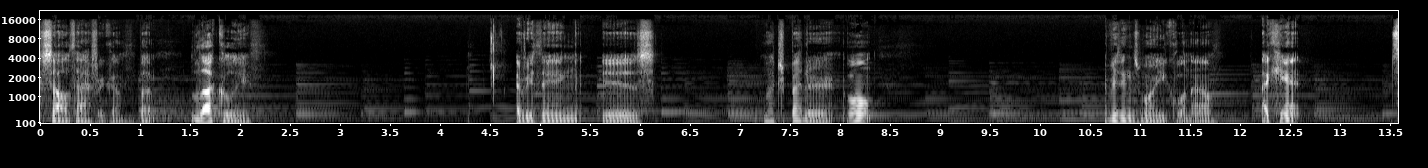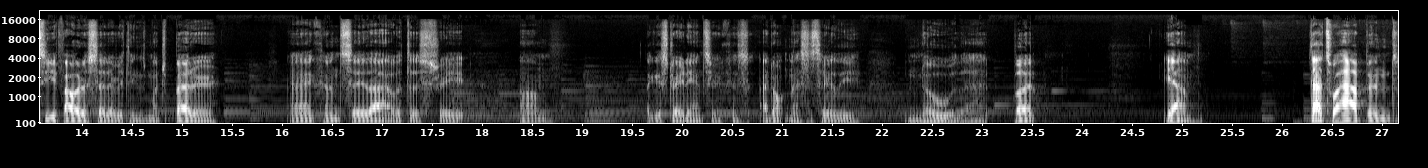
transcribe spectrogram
South Africa. But luckily, everything is much better. Well, everything's more equal now. I can't see if I would have said everything's much better. I couldn't say that with a straight, um, like a straight answer because I don't necessarily know that. But yeah, that's what happened.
